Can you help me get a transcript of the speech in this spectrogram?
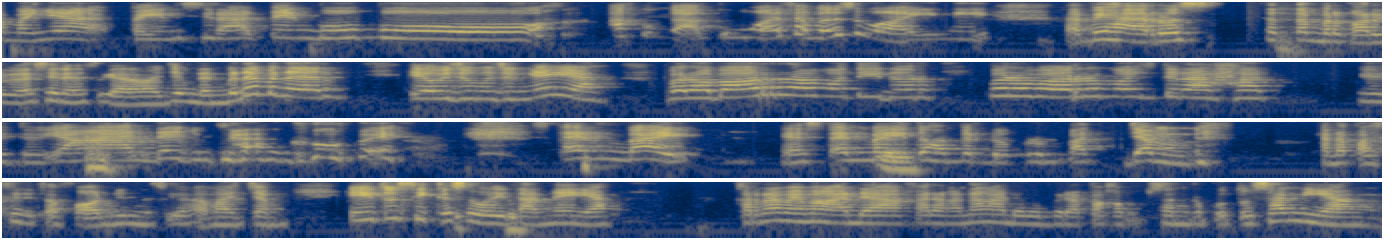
namanya pengen istirahat pengen bobo. Aku nggak kuat sama semua ini. Tapi harus tetap berkoordinasi dan segala macam. Dan benar-benar ya ujung-ujungnya ya boro-boro mau tidur boro-boro mau istirahat gitu. Yang ada juga gue standby. Ya standby Hmm. itu hampir 24 jam. Karena pasti diteleponin dan segala macam. Ya itu sih kesulitannya ya. Karena memang ada kadang-kadang ada beberapa keputusan-keputusan yang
